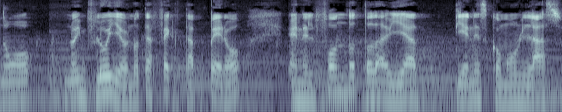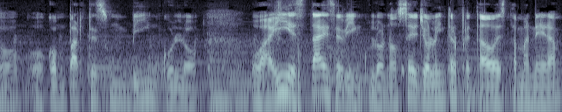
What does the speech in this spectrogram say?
no, no influye o no te afecta, pero en el fondo todavía tienes como un lazo o compartes un vínculo o ahí está ese vínculo, no sé, yo lo he interpretado de esta manera.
